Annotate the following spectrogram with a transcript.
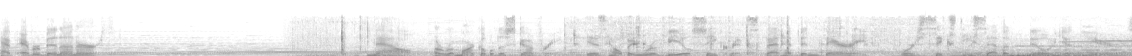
have ever been unearthed. Now, a remarkable discovery is helping reveal secrets that have been buried for 67 million years.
